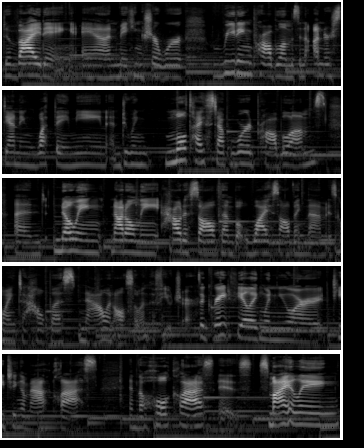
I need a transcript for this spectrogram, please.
dividing and making sure we're reading problems and understanding what they mean and doing multi step word problems and knowing not only how to solve them but why solving them is going to help us now and also in the future. It's a great feeling when you are teaching a math class and the whole class is smiling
